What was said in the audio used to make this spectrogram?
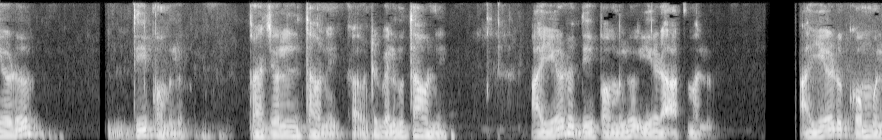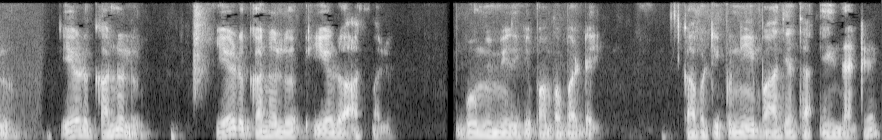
ఏడు దీపములు. ప్రజ్వలితా ఉన్నాయి కాబట్టి వెలుగుతా ఉన్నాయి. ఆ ఏడు దీపములు ఏడు ఆత్మలు ఆ ఏడు కొమ్ములు ఏడు కన్నులు ఏడు కన్నులు ఏడు ఆత్మలు భూమి మీదకి పంపబడ్డాయి. కాబట్టి ఇప్పుడు నీ బాధ్యత ఏంటంటే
